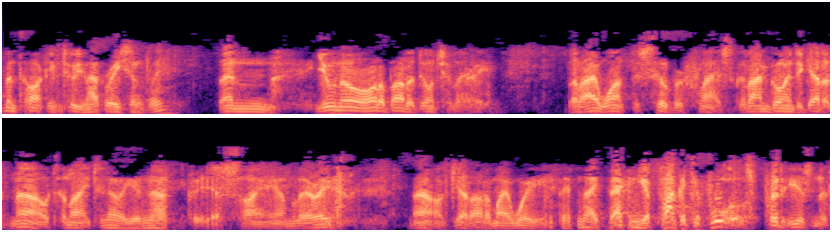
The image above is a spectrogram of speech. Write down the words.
been talking to you? Not recently. Then you know all about it, don't you, Larry? That I want the silver flask, that I'm going to get it now, tonight. No, you're not, Chris. Yes, I am, Larry. Now, get out of my way. That knife back in your pocket, you fool. It's pretty, isn't it?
